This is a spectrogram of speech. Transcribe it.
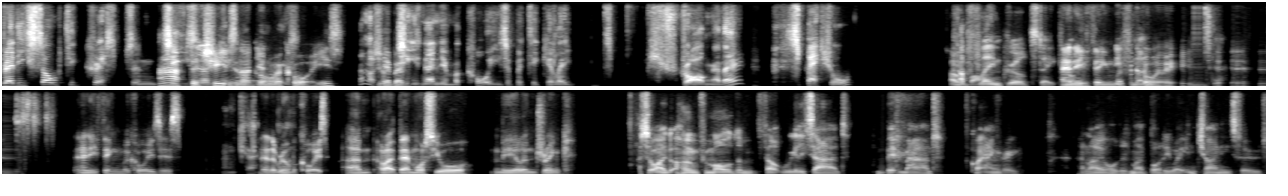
ready salted crisps and After cheese and onion McCoys. McCoys. I'm not sure Yeah, but- cheese and onion McCoys are particularly strong, are they? Special. I went Come on. flame grilled steak. Anything beef. McCoys is. Anything McCoys is. Okay. They're the real McCoys. Um, all right, Ben, what's your meal and drink? So I got home from Oldham, felt really sad, a bit mad, quite angry, and I ordered my body weight in Chinese food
